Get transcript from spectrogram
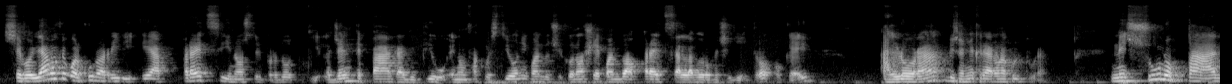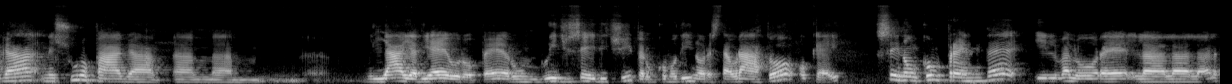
Se vogliamo che qualcuno arrivi e apprezzi i nostri prodotti, la gente paga di più e non fa questioni quando ci conosce e quando apprezza il lavoro che c'è dietro, ok? Allora bisogna creare una cultura nessuno paga, nessuno paga um, migliaia di euro per un Luigi 16, per un comodino restaurato, ok? Se non comprende il valore, la, la, la,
